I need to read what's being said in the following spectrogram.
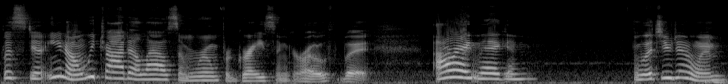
But still, you know, we try to allow some room for grace and growth. But all right, Meagan, what you doing?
